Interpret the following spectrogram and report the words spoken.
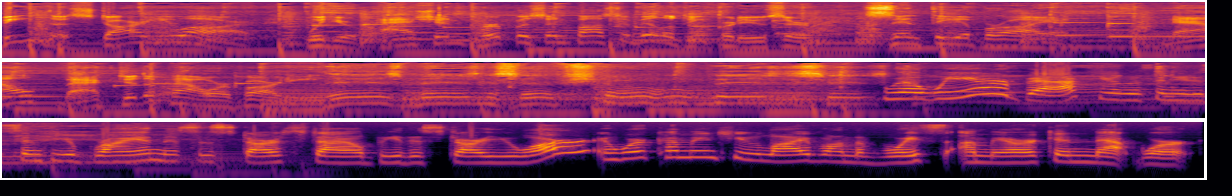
Be the star you are with your passion, purpose, and possibility producer, Cynthia Brian. Now, back to the power party. This business of show business is Well, we are back. You're listening to Cynthia Brian. This is Star Style Be the Star You Are, and we're coming to you live on the Voice American Network.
